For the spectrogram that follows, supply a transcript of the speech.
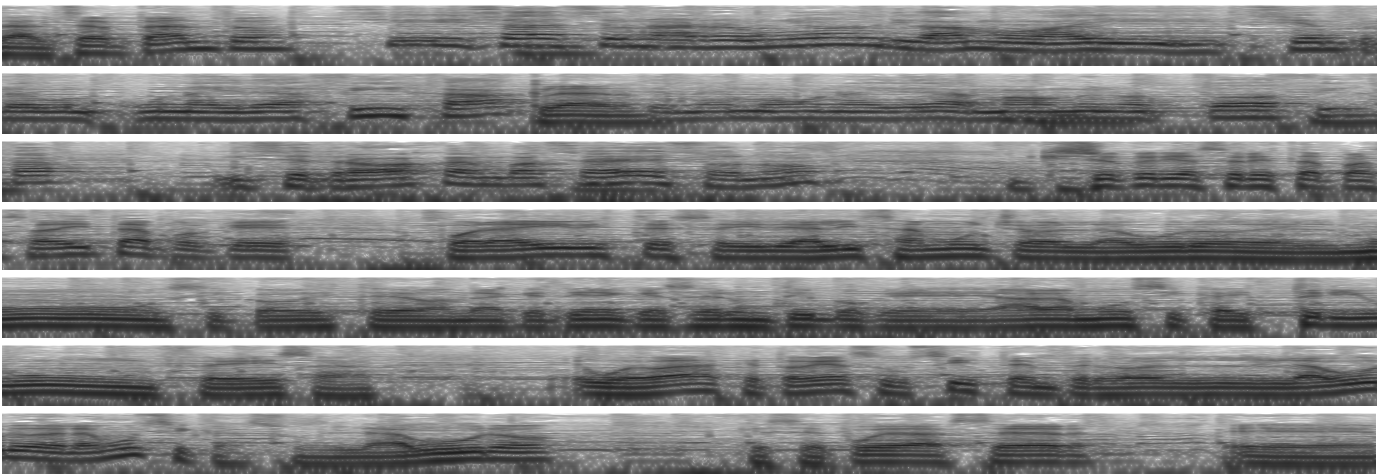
al ser tanto, Sí, se hace una reunión, digamos, hay siempre un- una idea fija, Claro. tenemos una idea más o menos toda fija y se trabaja en base a eso, ¿no? yo quería hacer esta pasadita porque por ahí, viste, se idealiza mucho el laburo del músico, viste, onda que tiene que ser un tipo que haga música y triunfe, esa huevadas que todavía subsisten, pero el laburo de la música es un laburo que se puede hacer eh,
